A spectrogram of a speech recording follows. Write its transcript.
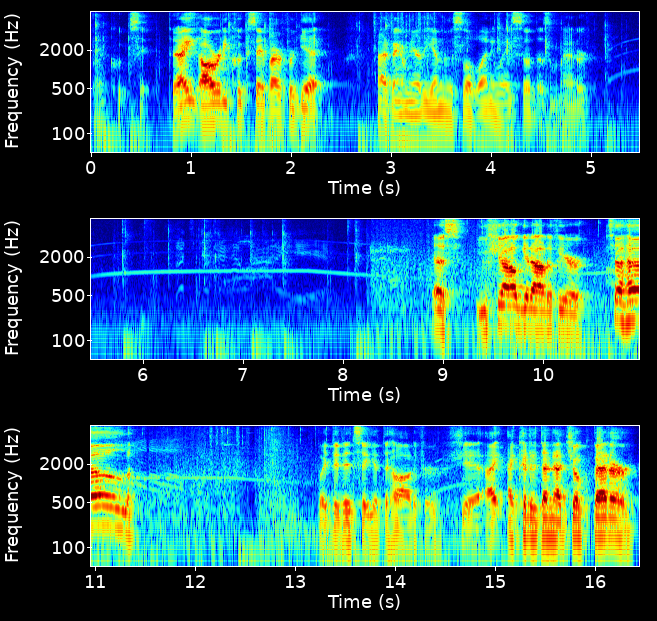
Did I already quick save? I forget. I think I'm near the end of this level anyway, so it doesn't matter. Yes, you shall get out of here. To hell! Wait, they did say get the hell out of here. Shit, I, I could have done that joke better.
